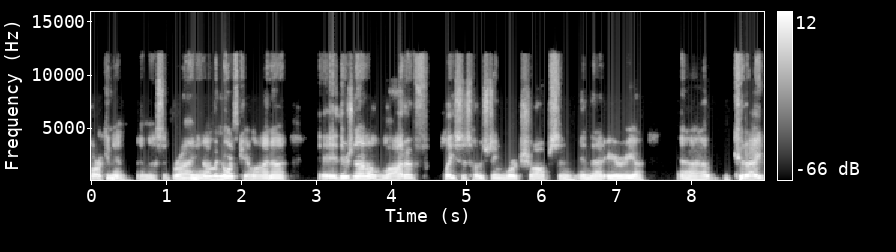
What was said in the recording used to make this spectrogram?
Parkinen and I said, Brian, you know, I'm in North Carolina. Eh, there's not a lot of places hosting workshops in in that area. Uh, could I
